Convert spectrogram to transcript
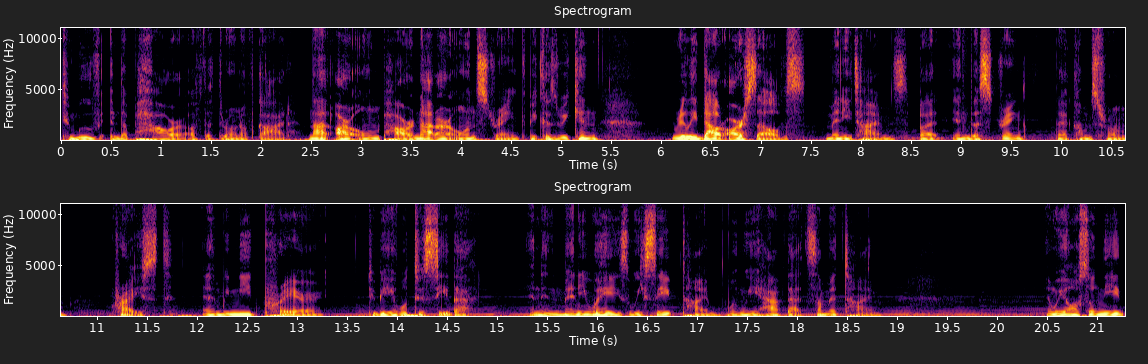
to move in the power of the throne of God, not our own power, not our own strength, because we can really doubt ourselves many times, but in the strength that comes from Christ. And we need prayer to be able to see that. And in many ways, we save time when we have that summit time. And we also need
